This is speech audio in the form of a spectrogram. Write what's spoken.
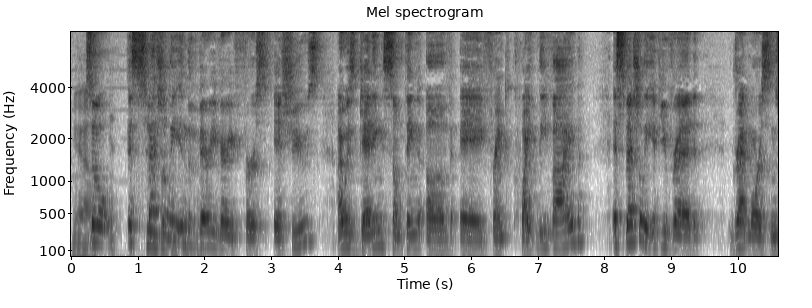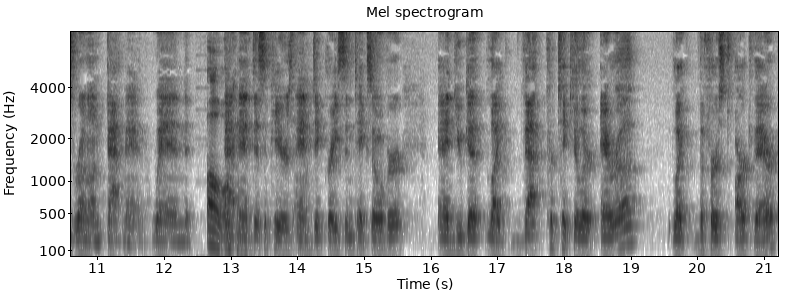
Yeah. So, It's especially in the very, very first issues, I was getting something of a Frank Quitely vibe, especially if you've read Grant Morrison's run on Batman, when Oh, okay. Batman disappears and Dick Grayson takes over, and you get like that particular era, like the first arc there.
